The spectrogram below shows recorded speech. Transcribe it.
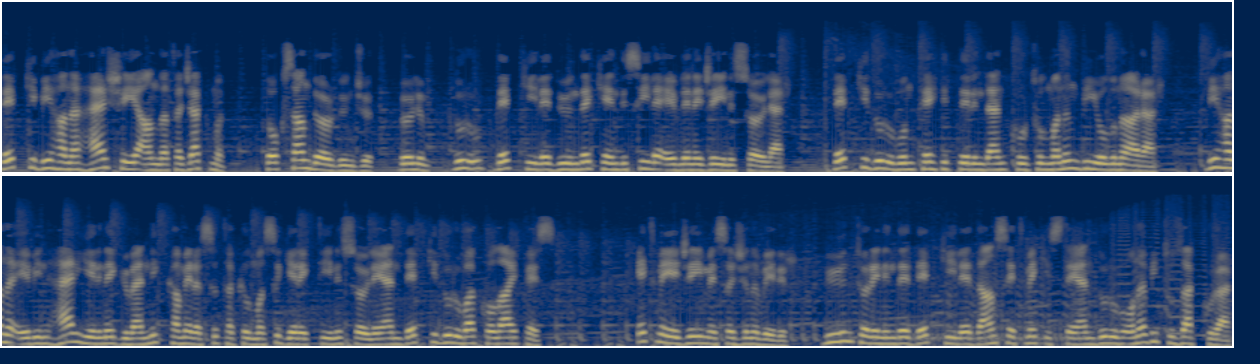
Depki Bihan'a her şeyi anlatacak mı? 94. Bölüm, Duru, Depki ile düğünde kendisiyle evleneceğini söyler. Depki Duruv'un tehditlerinden kurtulmanın bir yolunu arar. Bihan'a evin her yerine güvenlik kamerası takılması gerektiğini söyleyen Depki Duruv'a kolay pes etmeyeceği mesajını verir. Düğün töreninde Depki ile dans etmek isteyen Duruv ona bir tuzak kurar.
